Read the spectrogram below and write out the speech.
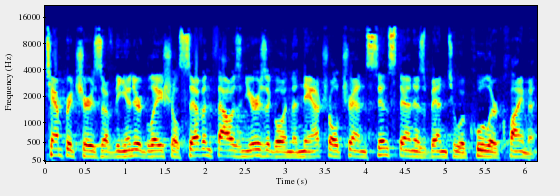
temperatures of the interglacial 7,000 years ago, and the natural trend since then has been to a cooler climate.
